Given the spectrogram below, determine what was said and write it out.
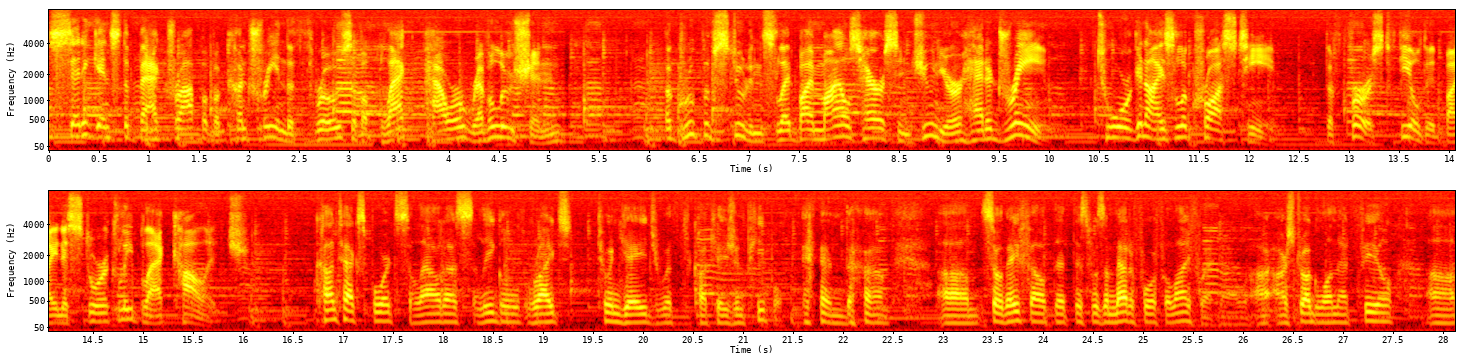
Set against the backdrop of a country in the throes of a black power revolution, a group of students led by Miles Harrison Jr. had a dream to organize a lacrosse team, the first fielded by an historically black college. Contact sports allowed us legal rights to engage with Caucasian people. And um, um, so they felt that this was a metaphor for life right now. Our, our struggle on that field uh,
